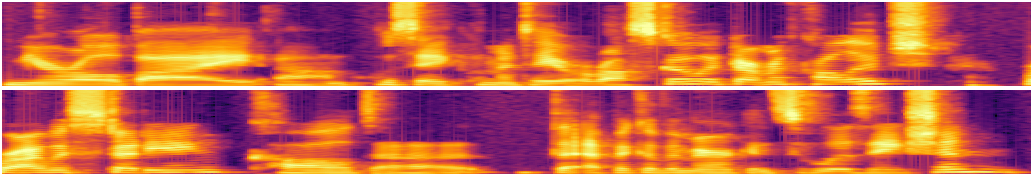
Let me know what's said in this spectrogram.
mural by um, Jose Clemente Orozco at Dartmouth College, where I was studying, called uh, "The Epic of American Civilization."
